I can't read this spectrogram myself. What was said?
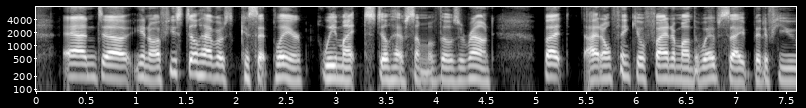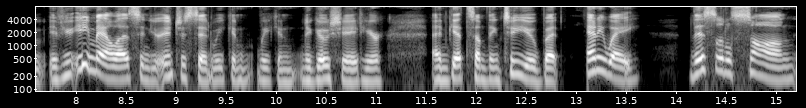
and uh, you know, if you still have a cassette player, we might still have some of those around but I don't think you'll find them on the website. But if you if you email us and you're interested, we can we can negotiate here and get something to you. But anyway, this little song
